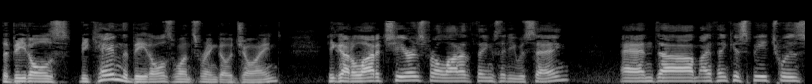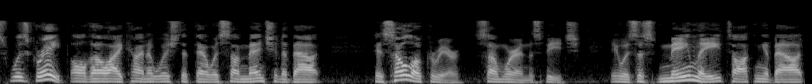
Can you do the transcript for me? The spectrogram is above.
the Beatles became the Beatles once Ringo joined. He got a lot of cheers for a lot of the things that he was saying. And um, I think his speech was was great. Although I kind of wish that there was some mention about his solo career somewhere in the speech. It was just mainly talking about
